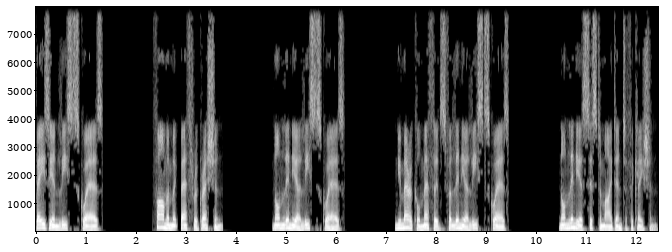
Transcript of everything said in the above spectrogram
Bayesian least squares Fama-MacBeth regression. Nonlinear least squares. Numerical methods for linear least squares. Nonlinear system identification.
